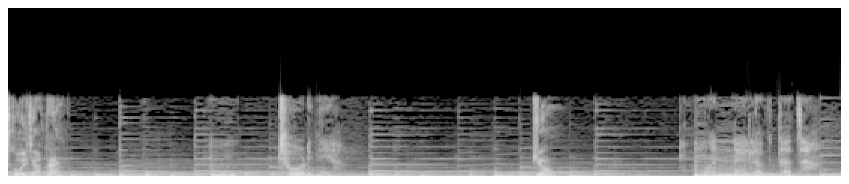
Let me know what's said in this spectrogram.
School जाता है? हम्म, छोड़ दिया। क्यों? मन नहीं लगता था।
